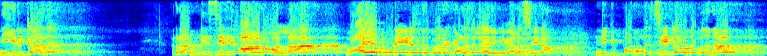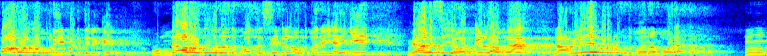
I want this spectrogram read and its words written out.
நீ இருக்காத. ரெண்டு சீட்டு வாங்கினவெல்லாம் வாயை மூடிட்டு வந்து பார்த்தீங்கன்னா களத்தில் இறங்கி வேலை செய்கிறான் இன்னைக்கு பத்து சீட்டை வந்து பார்த்தீங்கன்னா பாமக உறுதிப்படுத்தி இருக்கு உன்னால வந்து பார்த்தீங்கன்னா அந்த பத்து சீட்டில் வந்து பார்த்தீங்கன்னா இறங்கி வேலை செய்ய வக்கில்லாமல் நான் வெளியே போறேன்னு வந்து பார்த்தீங்கன்னா போறேன். ம்?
